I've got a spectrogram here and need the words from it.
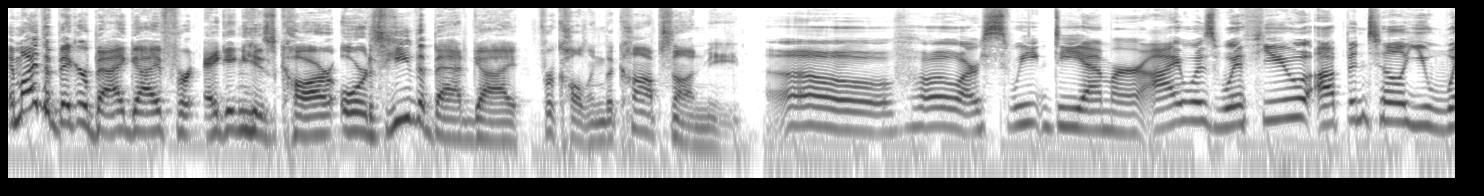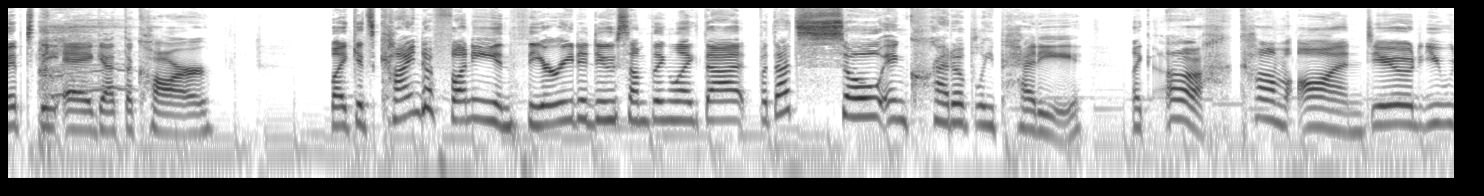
am I the bigger bad guy for egging his car, or is he the bad guy for calling the cops on me? Oh, oh, our sweet DMer. I was with you up until you whipped the egg at the car. Like, it's kind of funny in theory to do something like that, but that's so incredibly petty. Like, ugh, come on, dude. You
